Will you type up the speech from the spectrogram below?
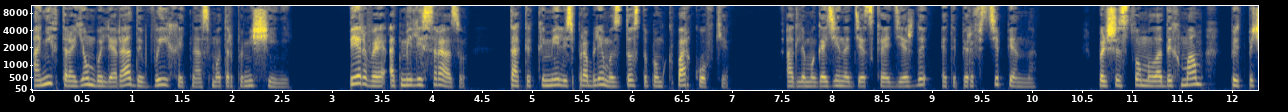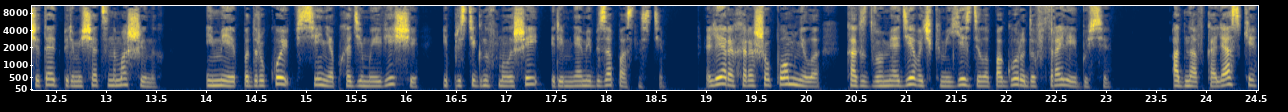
они втроем были рады выехать на осмотр помещений. Первые отмели сразу, так как имелись проблемы с доступом к парковке — а для магазина детской одежды это первостепенно. Большинство молодых мам предпочитает перемещаться на машинах, имея под рукой все необходимые вещи и пристегнув малышей ремнями безопасности. Лера хорошо помнила, как с двумя девочками ездила по городу в троллейбусе. Одна в коляске,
